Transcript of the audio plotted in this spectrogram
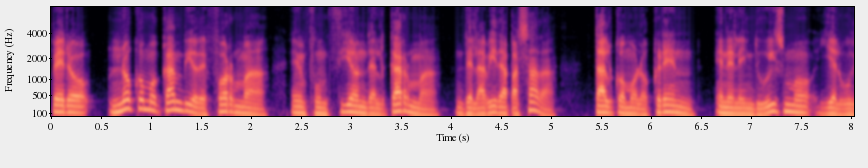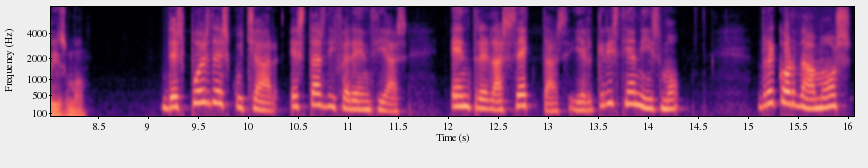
pero no como cambio de forma en función del karma de la vida pasada, tal como lo creen en el hinduismo y el budismo. Después de escuchar estas diferencias entre las sectas y el cristianismo, recordamos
